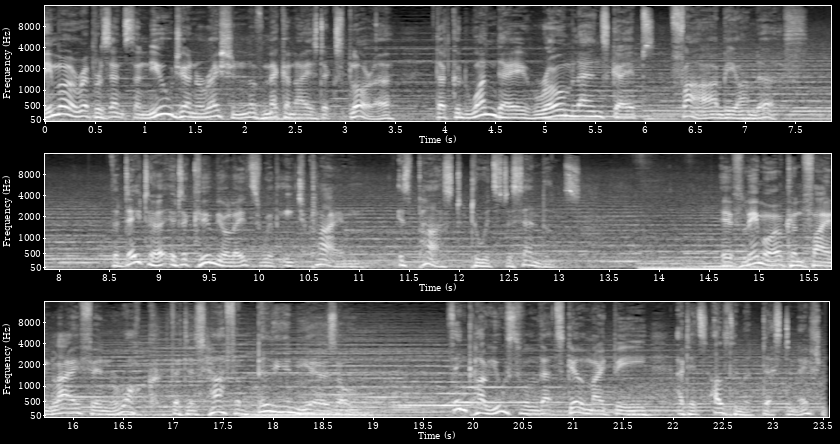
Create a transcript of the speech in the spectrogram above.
Lemur represents a new generation of mechanized explorer that could one day roam landscapes far beyond Earth. The data it accumulates with each climb is passed to its descendants. If Lemur can find life in rock that is half a billion years old, Think how useful that skill might be at its ultimate destination.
